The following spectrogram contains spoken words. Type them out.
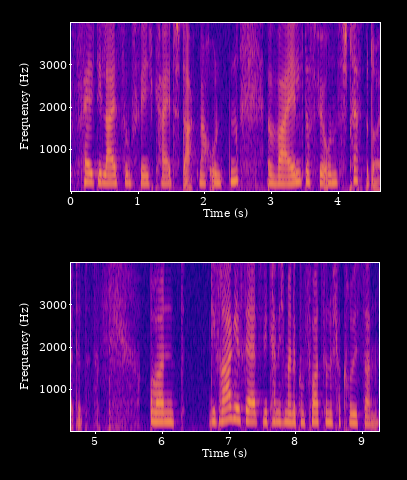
fällt die Leistungsfähigkeit stark nach unten, weil das für uns Stress bedeutet. Und die Frage ist ja jetzt, wie kann ich meine Komfortzone vergrößern?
